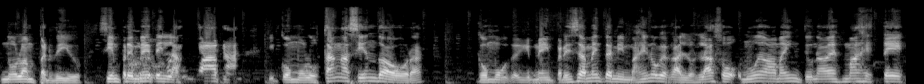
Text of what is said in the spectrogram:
no lo han perdido. Siempre No, meten no. las patas y como lo están haciendo ahora, como que me, precisamente me imagino que Carlos Lazo nuevamente, una vez más, esté,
